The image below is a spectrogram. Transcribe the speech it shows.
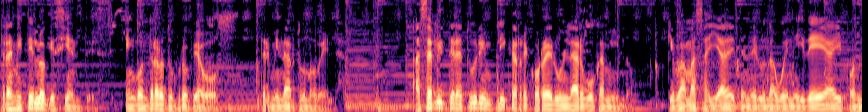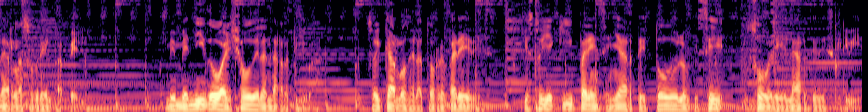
Transmitir lo que sientes, encontrar tu propia voz, terminar tu novela. Hacer literatura implica recorrer un largo camino, que va más allá de tener una buena idea y ponerla sobre el papel. Bienvenido al show de la narrativa. Soy Carlos de la Torre Paredes y estoy aquí para enseñarte todo lo que sé sobre el arte de escribir.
